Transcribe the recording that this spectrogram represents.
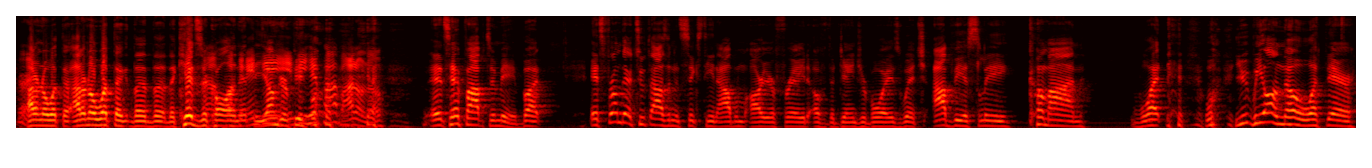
Right. I don't know what the. I don't know what the the, the, the kids are uh, calling it. fucking The younger indie people. hip hop. I don't know. it's hip hop to me, but it's from their 2016 album "Are You Afraid of the Danger Boys?" Which obviously, come on, what you we all know what they're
